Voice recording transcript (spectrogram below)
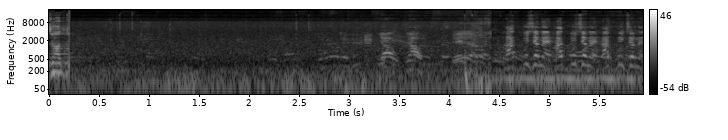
জাতীয় হাত পিছনে হাত পিছনে হাত পিছনে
